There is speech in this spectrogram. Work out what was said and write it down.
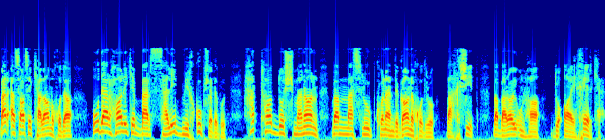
بر اساس کلام خدا او در حالی که بر صلیب میخکوب شده بود حتی دشمنان و مصلوب کنندگان خود رو بخشید و برای اونها دعای خیر کرد.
